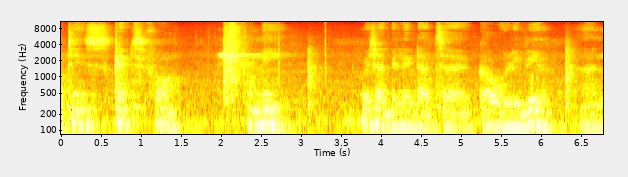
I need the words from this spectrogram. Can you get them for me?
of things kept for, for me, which I believe that uh, God will reveal and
